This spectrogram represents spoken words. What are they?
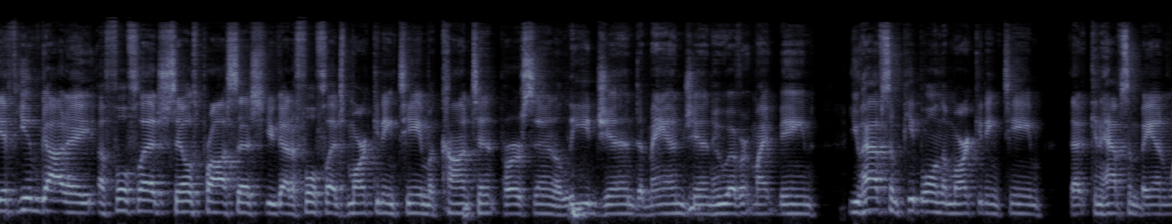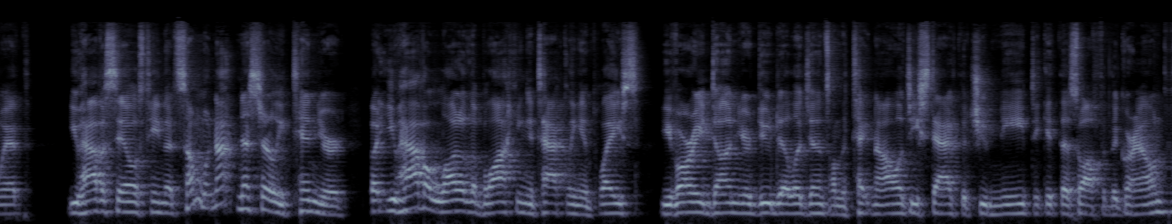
if you've got a, a full fledged sales process, you've got a full fledged marketing team, a content person, a lead gen, demand gen, whoever it might be, you have some people on the marketing team that can have some bandwidth. You have a sales team that's somewhat not necessarily tenured, but you have a lot of the blocking and tackling in place. You've already done your due diligence on the technology stack that you need to get this off of the ground.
